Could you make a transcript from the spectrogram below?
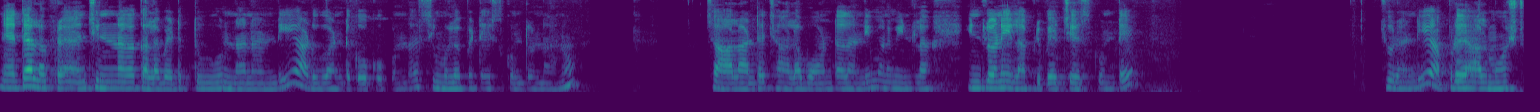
నేనైతే అలా ఫ్రై చిన్నగా కలబెడుతూ ఉన్నానండి. అడుగు అంటుకోకుండా సిమ్లో పెట్టేసుకుంటున్నాను. చాలా అంటే చాలా బాగుంటుందండి. మనం ఇంట్లో ఇంట్లోనే ఇలా ప్రిపేర్ చేసుకుంటే. చూడండి అప్పుడే ఆల్మోస్ట్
